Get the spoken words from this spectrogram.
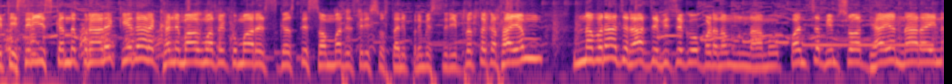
इति श्री स्कंद पुराणे केदार खंड माघमात्र कुमार गस्ते संबंध श्री सुस्तानी परमेश्वरी व्रत कथायम नवराज राज्याभिषेको वर्णनम नामो पञ्चविंशो अध्याय नारायण।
